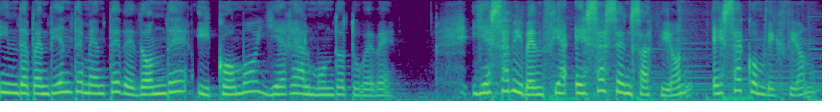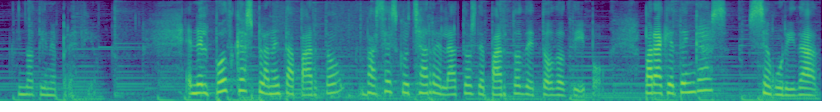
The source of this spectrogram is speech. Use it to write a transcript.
independientemente de dónde y cómo llegue al mundo tu bebé. Y esa vivencia, esa sensación, esa convicción no tiene precio. En el podcast Planeta Parto vas a escuchar relatos de parto de todo tipo, para que tengas seguridad,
